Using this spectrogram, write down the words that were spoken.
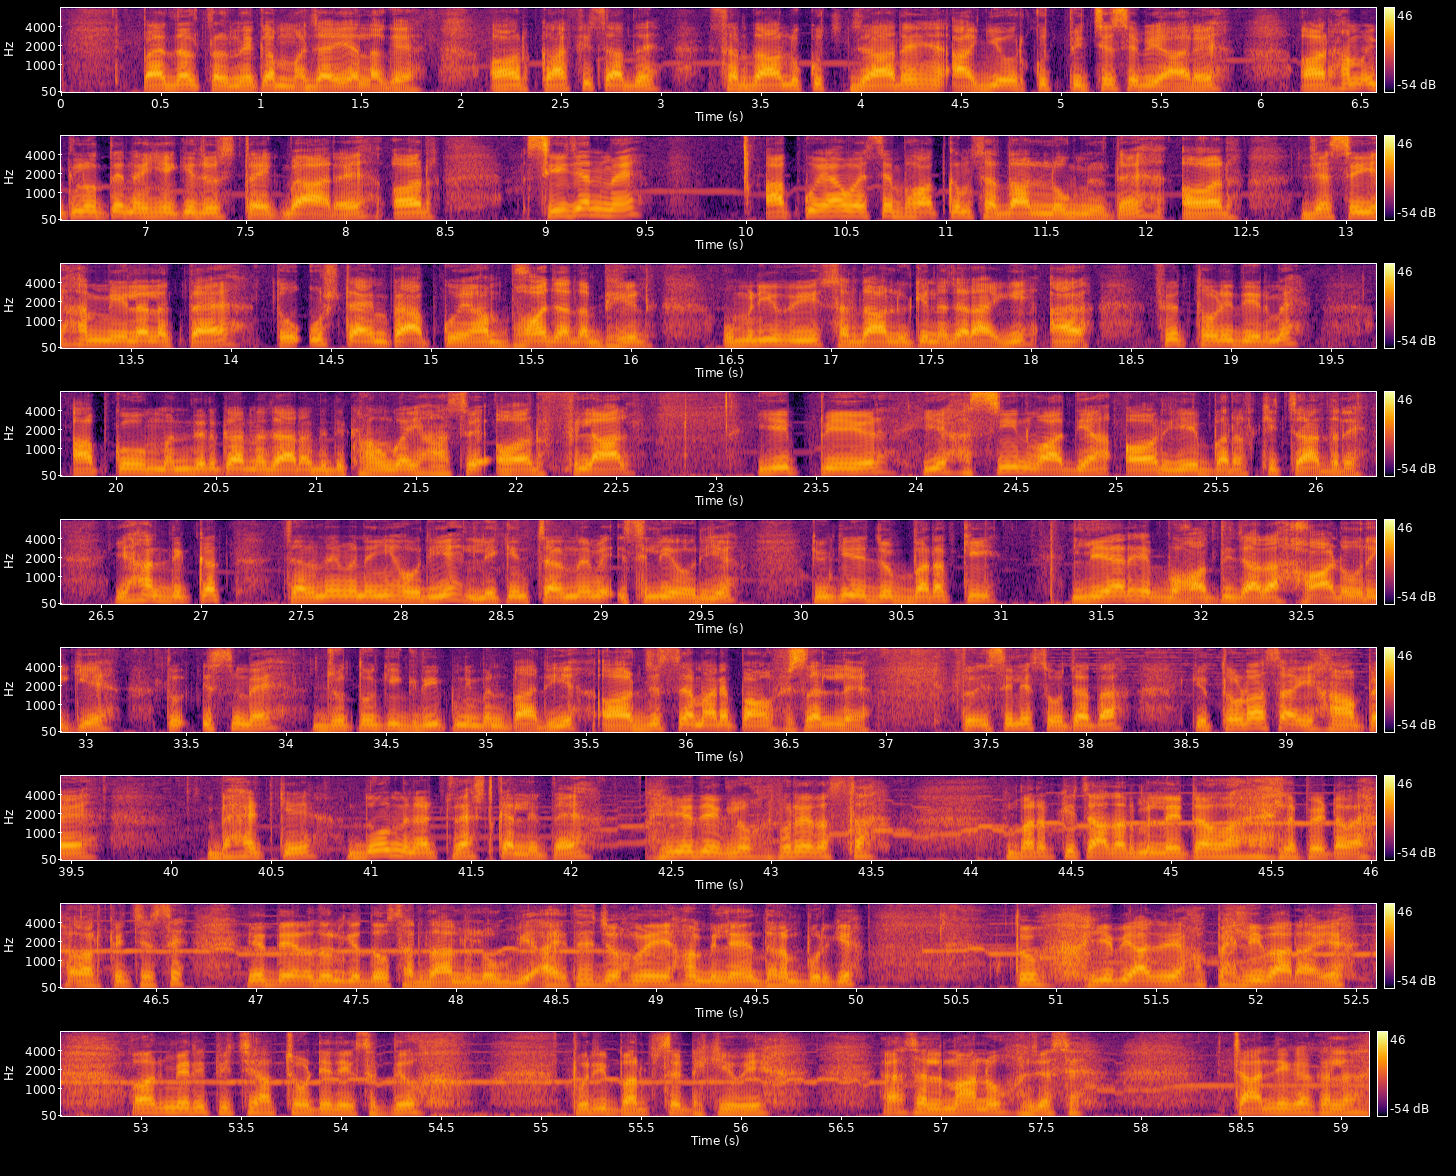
पैदल चलने का मज़ा ही अलग है, और काफ़ी सारे श्रद्धालु कुछ जा रहे हैं आगे और कुछ पीछे से भी आ रहे हैं, और हम इकलौते नहीं है कि जो इस ट्रैक पर आ रहे हैं, और सीज़न में आपको यहाँ वैसे बहुत कम श्रद्धालु लोग मिलते हैं और जैसे यहाँ मेला लगता है तो उस टाइम पे आपको यहाँ बहुत ज़्यादा भीड़ उमड़ी हुई श्रद्धालु की नज़र आएगी। आ, फिर थोड़ी देर में आपको मंदिर का नज़ारा भी दिखाऊँगा यहाँ से और फ़िलहाल ये पेड़ ये हसीन वादियाँ और ये बर्फ़ की चादरें। यहाँ दिक्कत चलने में नहीं हो रही है लेकिन चलने में इसलिए हो रही है क्योंकि ये जो बर्फ़ की लेयर है बहुत ही ज़्यादा हार्ड हो रही है तो इसमें जूतों की ग्रीप नहीं बन पा रही है और जिससे हमारे पाँव फिसल रहे हैं। तो इसीलिए सोचा था कि थोड़ा सा यहाँ पे बैठ के दो मिनट रेस्ट कर लेते हैं। ये देख लो, पूरे रास्ता बर्फ़ की चादर में लेटा हुआ है, लपेटा हुआ है और पीछे से ये देहरादून के दो सरदार लोग भी आए थे जो हमें यहाँ मिले हैं, धर्मपुर के। तो ये भी आज यहाँ पहली बार आए हैं और मेरे पीछे आप चोटी देख सकते हो, पूरी बर्फ़ से ढकी हुई है। ऐसा मानो जैसे चांदी का कलर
